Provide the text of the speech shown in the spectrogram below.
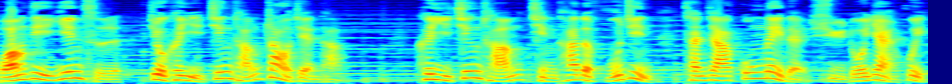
皇帝因此就可以经常召见他，可以经常请他的福晋参加宫内的许多宴会。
